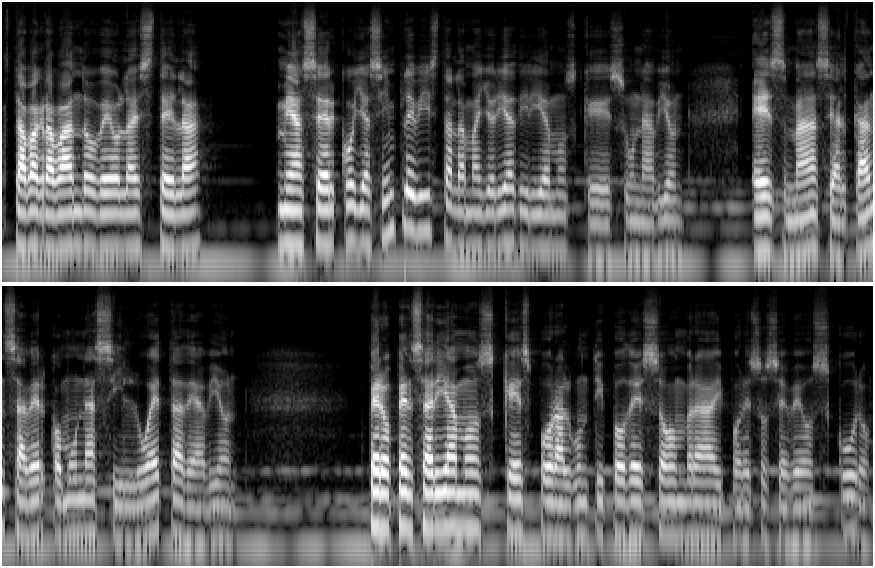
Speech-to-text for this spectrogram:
estaba grabando, veo la estela, me acerco y a simple vista la mayoría diríamos que es un avión. Es más, se alcanza a ver como una silueta de avión. Pero pensaríamos que es por algún tipo de sombra y por eso se ve oscuro.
